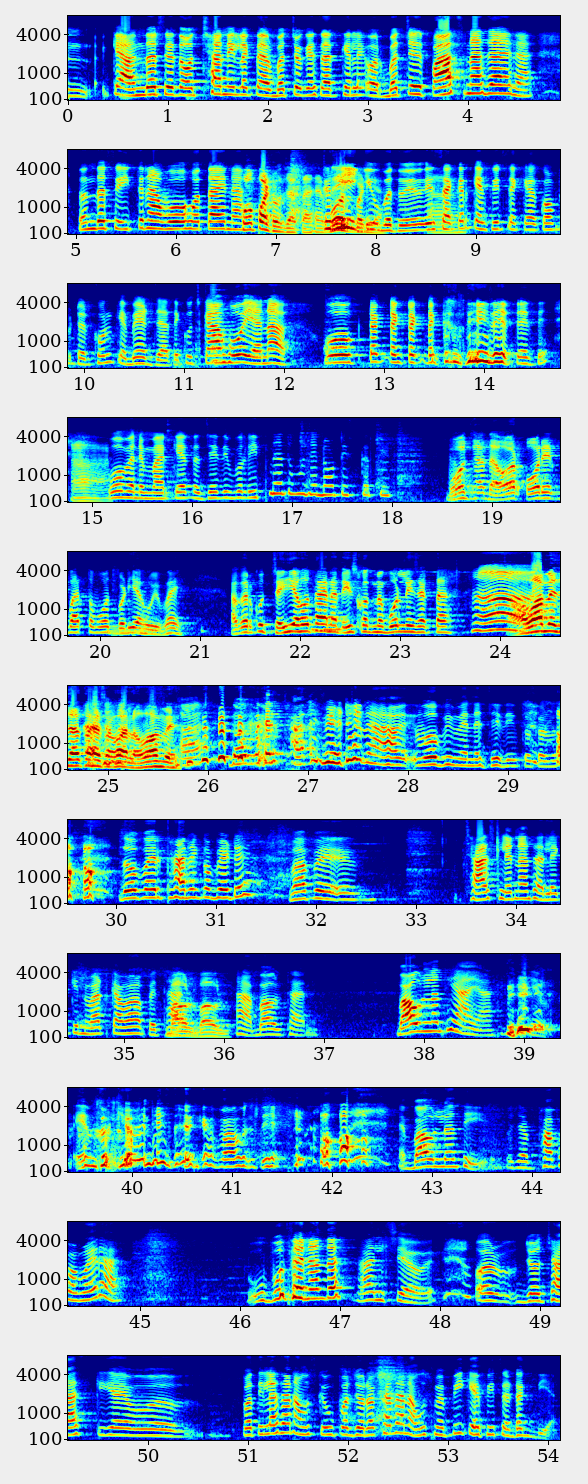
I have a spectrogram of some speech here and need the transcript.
क्या अंदर से तो अच्छा नहीं लगता है बच्चों के साथ खेले और बच्चे पास ना जाए ना तो अंदर से इतना वो होता है ना। पोपट हो जाता है बहुत क्यों बधु ऐसा हाँ। करके फिर से क्या कंप्यूटर खोल के बैठ जाते कुछ काम हो या ना वो टक टक टक टक करते ही रहते थे। हाँ। वो मैंने मार किया तो जयदी बोली इतना तो मुझे नोटिस करती थी बहुत ज़्यादा और और एक बात तो बहुत बढ़िया हुई भाई। अगर कुछ चाहिए होता है ना तो इसको तो मैं बोल नहीं सकता हाँ हवा में जाता है सवाल हवा में हाँ, दोपहर खाने बैठे ना वो भी मैंने जयदीप को कर दोपहर खाने को बैठे वहाँ पे छाछ लेना था लेकिन वाटका वहाँ पे था बाउल, नहीं। बाउल। हाँ बाउल था नहीं બાઉલ નથી આયા એમ તો કહેવાય નહીં સર કે બાઉલ તે બાઉલ નથી પછી આ ફાફા માર્યા ઊભું થઈને અંદર હાલશે હવે और जो छाछ की है वो पतीला था ना उसके ऊपर जो रखा था ना उसमें पी के फिर से ढक दिया।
